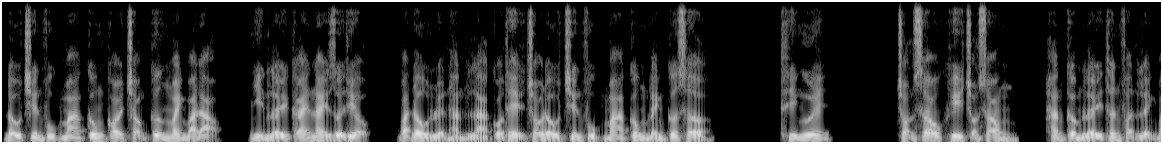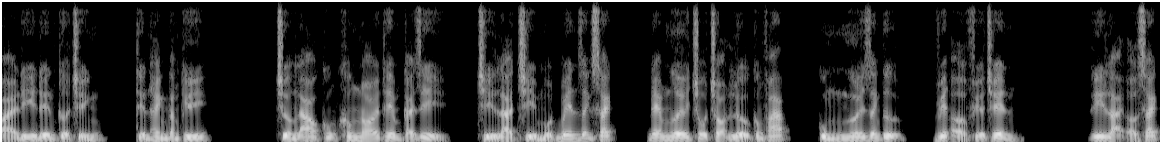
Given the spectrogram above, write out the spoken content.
Đấu chiến phục ma công coi trọng cương manh bá đạo, nhìn lấy cái này giới thiệu, bắt đầu luyện hẳn là có thể cho đấu chiến phục ma công đánh cơ sở. Thì ngươi chọn sau khi chọn xong, hắn cầm lấy thân phận lệnh bài đi đến cửa chính, tiến hành đăng ký. Trường lao cũng không nói thêm cái gì, chỉ là chỉ một bên danh sách, đem ngươi chỗ chọn lựa công pháp, cùng ngươi danh tự, viết ở phía trên. Ghi lại ở sách,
